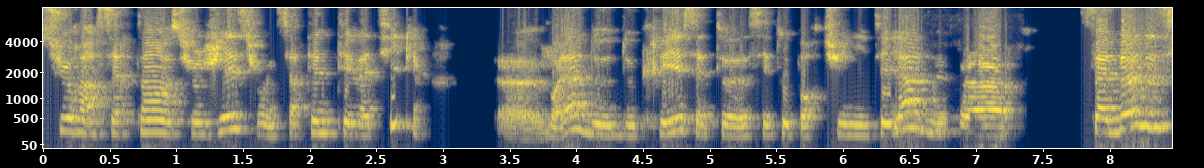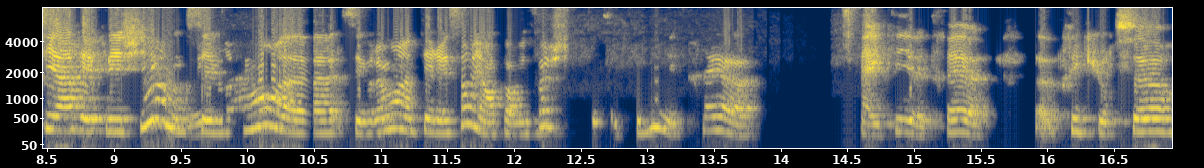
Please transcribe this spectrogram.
sur un certain sujet, sur une certaine thématique, euh, voilà, de, de, créer cette, cette opportunité-là. Donc, euh, ça donne aussi à réfléchir. Donc, c'est vraiment, euh, c'est vraiment intéressant. Et encore une fois, je trouve que cette est très, euh, a été très euh, précurseur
